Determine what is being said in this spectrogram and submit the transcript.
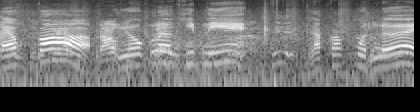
แล้วก็ยกเลิกคลิปนี้ แล้วก็กดเลย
